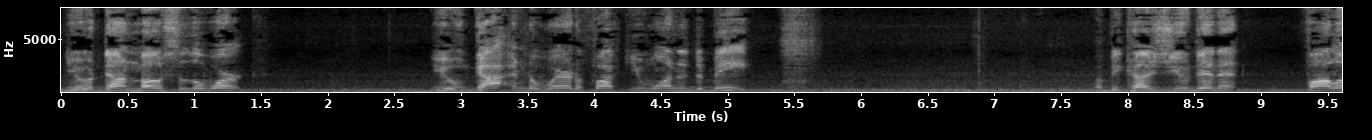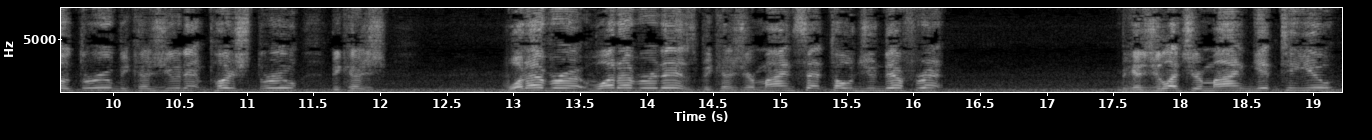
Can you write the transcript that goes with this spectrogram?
You had done most of the work. You've gotten to where the fuck you wanted to be. But because you didn't follow through, because you didn't push through, because whatever whatever it is, because your mindset told you different, because you let your mind get to you?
